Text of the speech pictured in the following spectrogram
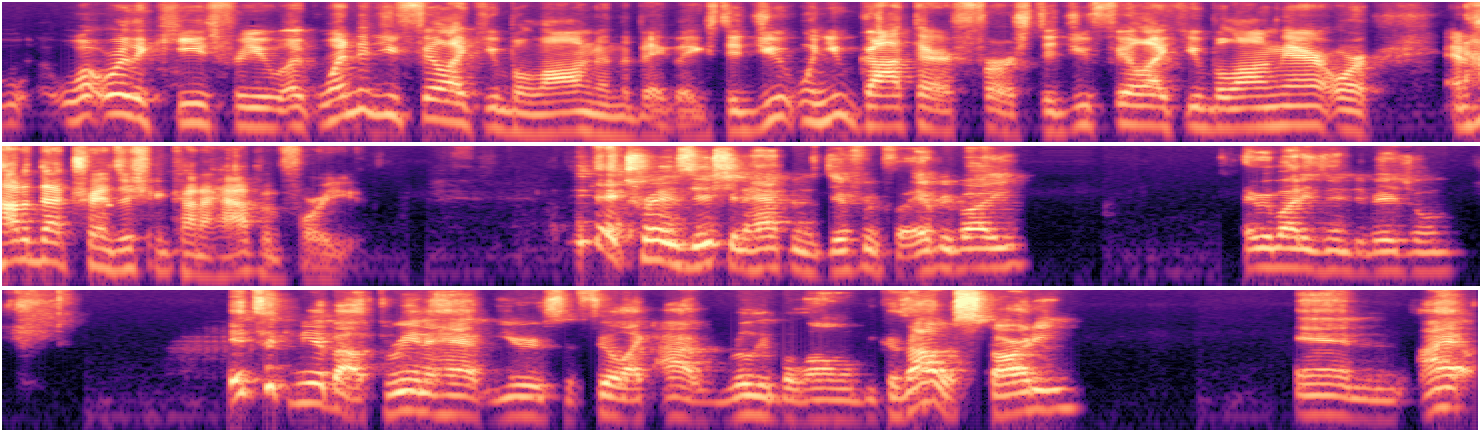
what were the keys for you? Like, when did you feel like you belonged in the big leagues? Did you, when you got there first, did you feel like you belonged there or, and how did that transition kind of happen for you? I think that transition happens different for everybody. Everybody's individual it took me about three and a half years to feel like I really belonged because I was starting and I had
